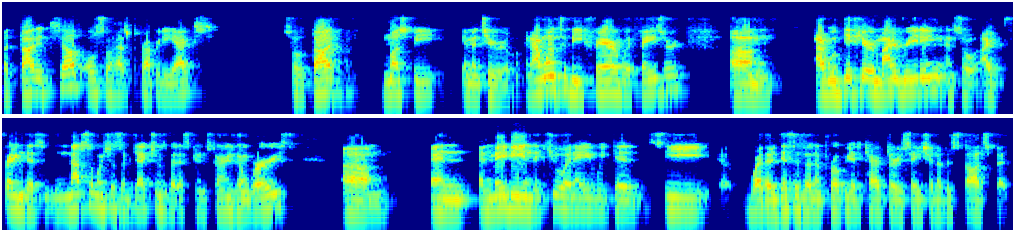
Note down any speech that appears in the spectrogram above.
but thought itself also has property X. So thought must be immaterial. And I want to be fair with Feser. Um, I will give here my reading. And so I frame this not so much as objections, but as concerns and worries. Um, and, and maybe in the Q&A, we could see whether this is an appropriate characterization of his thoughts. But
